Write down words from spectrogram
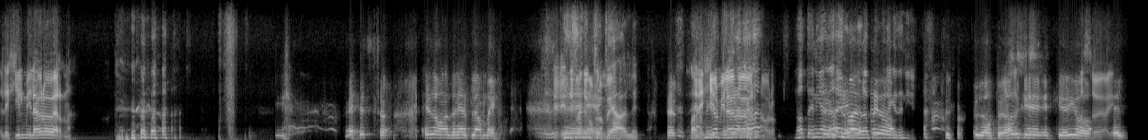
Elegí el milagro de Berna. Y- Eso, eso van a tener el plan B. Sí. Inchequeable. Elegí no el milagro de Berna, bro. No tenía nada robó la primera que tenía. Lo peor que es que digo, No el-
